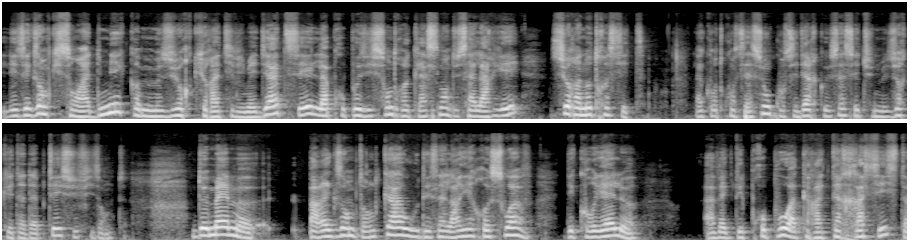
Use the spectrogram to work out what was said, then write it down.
les exemples qui sont admis comme mesure curative immédiate, c'est la proposition de reclassement du salarié sur un autre site. La Cour de conciliation considère que ça, c'est une mesure qui est adaptée et suffisante. De même, euh, par exemple, dans le cas où des salariés reçoivent des courriels avec des propos à caractère raciste,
